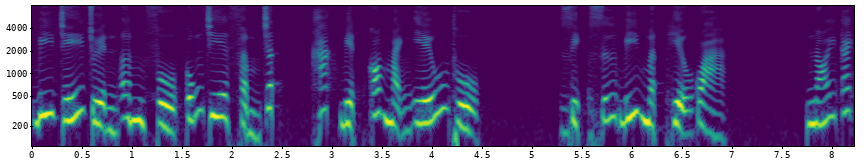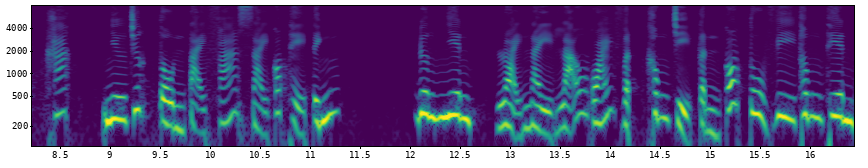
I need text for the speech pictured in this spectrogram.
Bí chế truyền âm phù cũng chia phẩm chất, khác biệt có mạnh yếu thù. Dịch giữ bí mật hiệu quả. Nói cách khác, như trước tồn tại phá giải có thể tính. Đương nhiên, loại này lão quái vật không chỉ cần có tu vi thông thiên.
